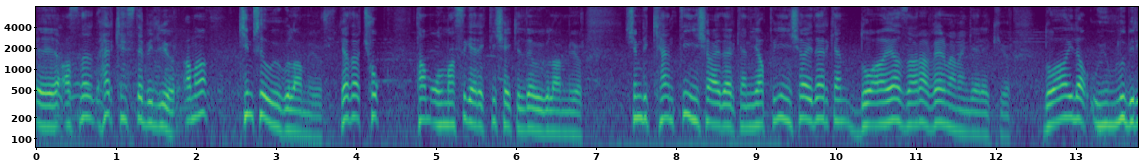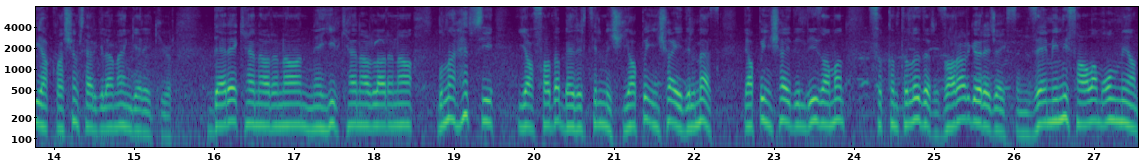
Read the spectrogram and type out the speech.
Ee, aslında herkes de biliyor ama kimse uygulamıyor. Ya da çok tam olması gerektiği şekilde uygulanmıyor. Şimdi kenti inşa ederken, yapıyı inşa ederken doğaya zarar vermemen gerekiyor. Doğayla uyumlu bir yaklaşım sergilemen gerekiyor. Dere kenarına, nehir kenarlarına bunlar hepsi yasada belirtilmiş. Yapı inşa edilmez. Yapı inşa edildiği zaman sıkıntılıdır. Zarar göreceksin. Zemini sağlam olmayan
